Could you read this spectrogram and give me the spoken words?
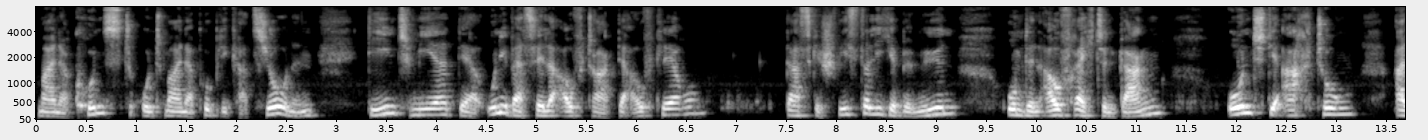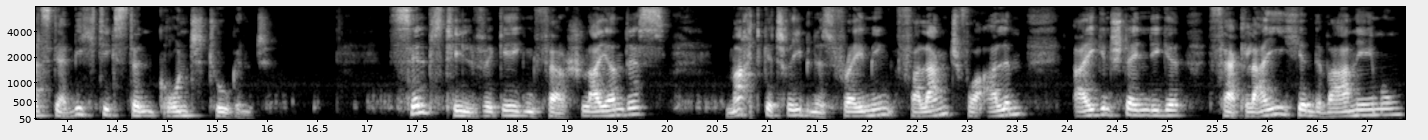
meiner Kunst und meiner Publikationen dient mir der universelle Auftrag der Aufklärung, das geschwisterliche Bemühen um den aufrechten Gang und die Achtung als der wichtigsten Grundtugend. Selbsthilfe gegen verschleierndes, machtgetriebenes Framing verlangt vor allem eigenständige, vergleichende Wahrnehmung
